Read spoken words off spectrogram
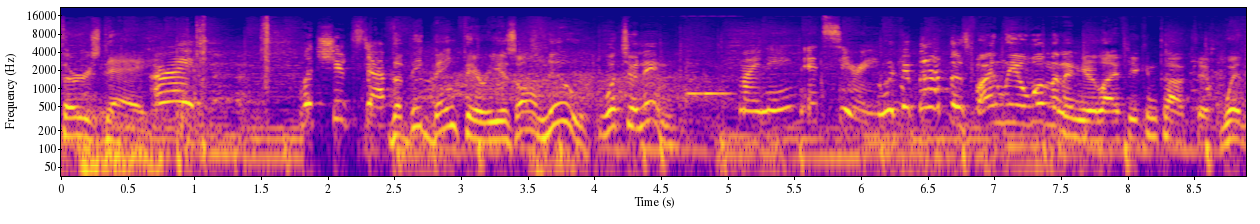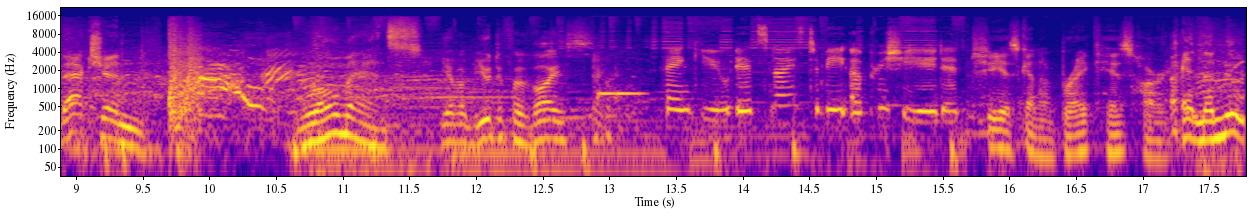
Thursday. All right, let's shoot stuff. The Big Bang Theory is all new What's your name? My name it's Siri. Look at that. There's finally a woman in your life you can talk to. with action, romance, You have a beautiful voice. Thank you. It's nice to be appreciated. She is gonna break his heart. and the new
